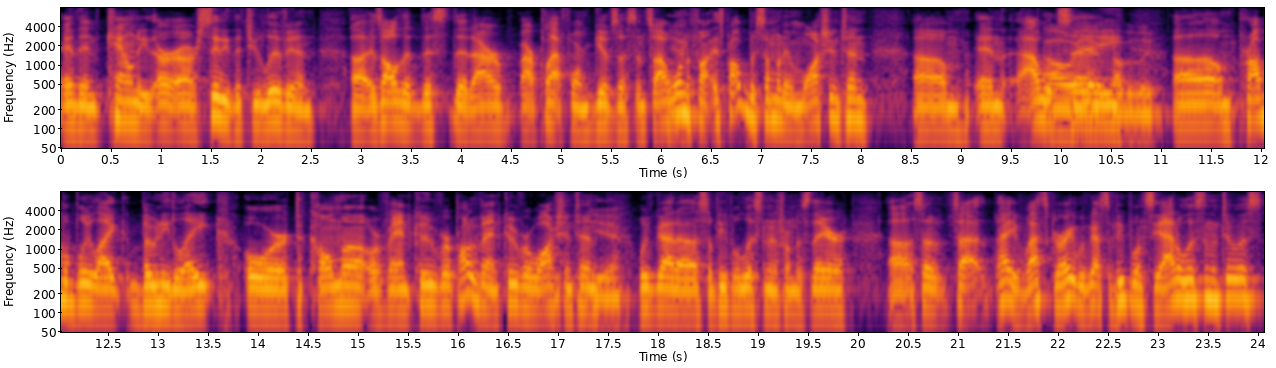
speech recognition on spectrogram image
and then county or our city that you live in. Uh, is all that this that our our platform gives us, and so I want to find. It's probably someone in Washington, um, and I would oh say yeah, probably. um, probably like Booney Lake or Tacoma or Vancouver, probably Vancouver, Washington. Yeah. we've got uh, some people listening from us there. Uh, so, so hey, that's great. We've got some people in Seattle listening to us.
